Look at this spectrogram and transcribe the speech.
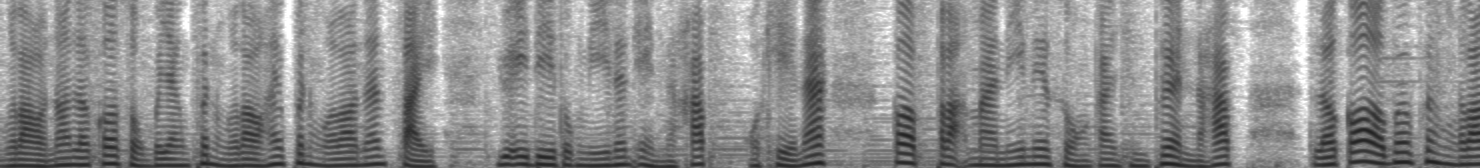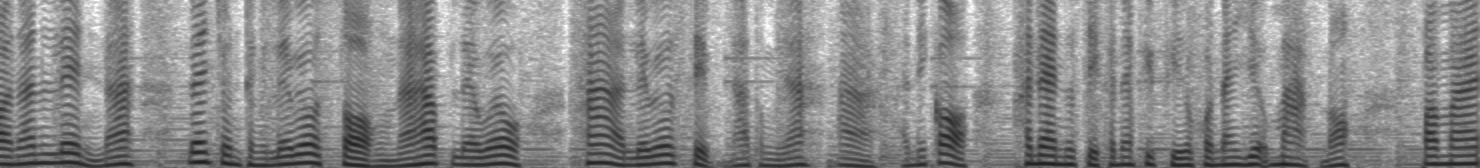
ของเราเนาะแล้วก็ส่งไปยังเพื่อนของเราให้เพื่อนของเรานั้นใส่ UAD ตรงนี้นั่นเองนะครับโอเคนะก็ประมาณนี้ในส่วนของการชิญเพื่อนนะครับ แล้วก็เมื่อเพื่อนของเรานั้นเล่นนะเล่นจนถึงเลเวล2นะครับเลเวล5เลเวล10นะตรงนี้นะอ่าอันนี้ก็คะแนนดูสิคะแนนฟรีๆทุกคนได้เยอะมากเนาะประมาณ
